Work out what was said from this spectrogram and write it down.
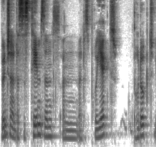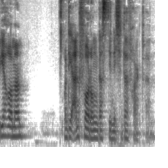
Wünsche an das System sind, an, an das Projekt, Produkt, wie auch immer. Und die Anforderungen, dass die nicht hinterfragt werden.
